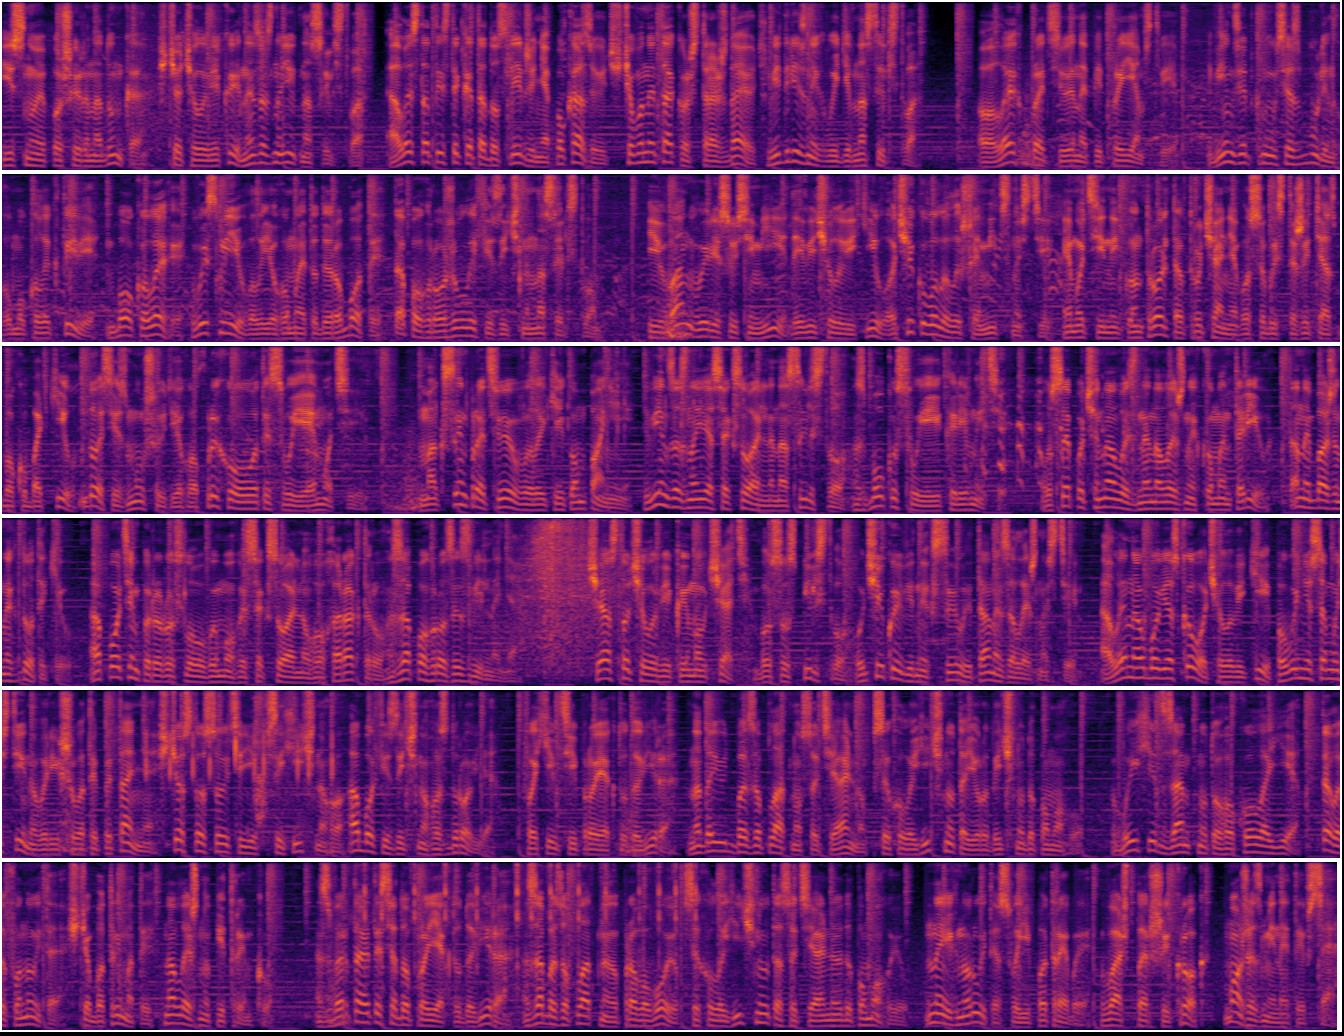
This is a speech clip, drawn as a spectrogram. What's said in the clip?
Існує поширена думка, що чоловіки не зазнають насильства, але статистика та дослідження показують, що вони також страждають від різних видів насильства. Олег працює на підприємстві. Він зіткнувся з булінгом у колективі, бо колеги висміювали його методи роботи та погрожували фізичним насильством. Іван виріс у сім'ї, де від чоловіків очікували лише міцності. Емоційний контроль та втручання в особисте життя з боку батьків досі змушують його приховувати свої емоції. Максим працює в великій компанії. Він зазнає сексуальне насильство з боку своєї керівниці. Усе починалось з неналежних коментарів та небажаних дотиків, а потім переросло у вимоги сексуального характеру за погрози звільнення. Часто чоловіки мовчать, бо суспільство очікує від них сили та незалежності. Але не обов'язково чоловіки повинні самостійно вирішувати питання, що стосуються їх психічного або фізичного здоров'я. Фахівці проєкту Довіра надають безоплатну соціальну, психологічну та юридичну допомогу. Вихід замкнутого кола є. Телефонуйте, щоб отримати належну підтримку. Звертайтеся до проєкту Довіра за безоплатною правовою, психологічною та соціальною допомогою. Не ігноруйте свої потреби. Ваш перший крок може змінити все.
